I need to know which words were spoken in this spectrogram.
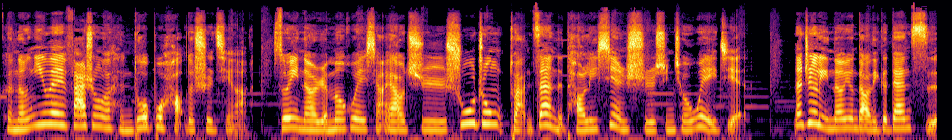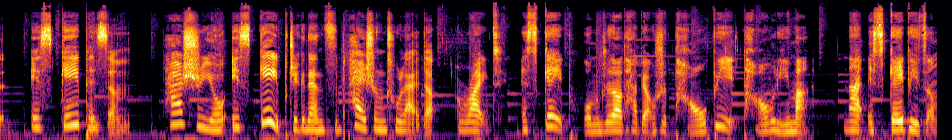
可能因为发生了很多不好的事情啊，所以呢，人们会想要去书中短暂的逃离现实，寻求慰藉。那这里呢，用到了一个单词 escapism。它是由 escape 这个单词派生出来的。Right，escape 我们知道它表示逃避、逃离嘛。那 escapism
